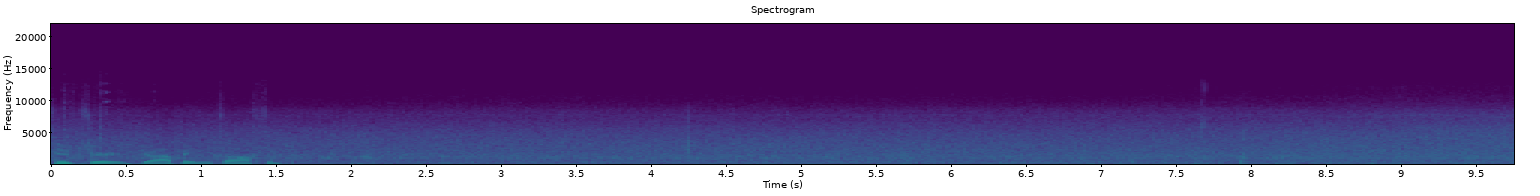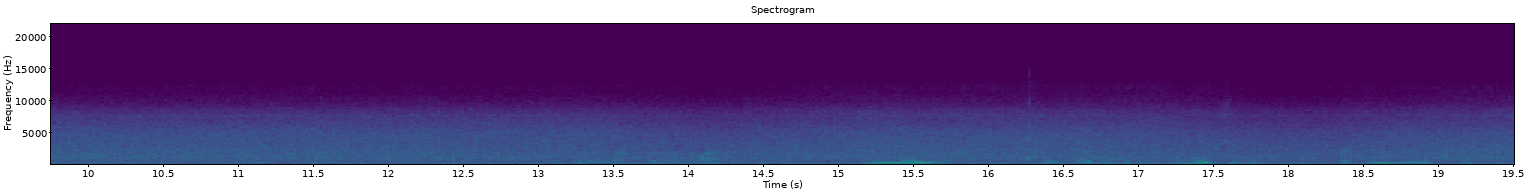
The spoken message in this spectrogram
Temperature is dropping. It's awesome. Yet. Look at it. I hope so. Freaking beautiful.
